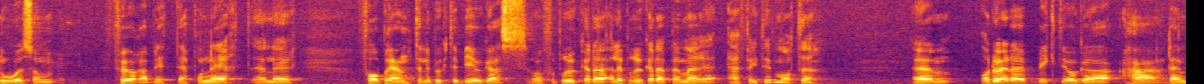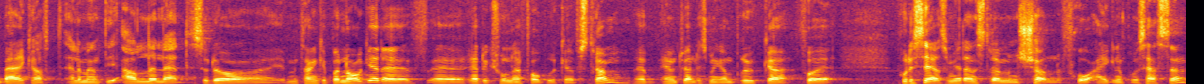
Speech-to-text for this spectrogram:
noe som før har blitt deponert eller forbrent eller brukt til biogass, og bruke det, eller bruke det på en mer effektiv måte. Um, og da er det viktig å ha det er en bærekraftelement i alle ledd. Så da, med tanke på Norge, det er eh, reduksjon av forbruk av strøm. Eh, eventuelt hvis vi kan bruke for, produsere så mye av den strømmen sjøl fra egne prosesser.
